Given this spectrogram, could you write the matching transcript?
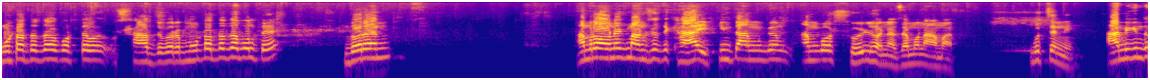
মোটা তাজা করতে সাহায্য করে। মোটা তাজা বলতে, ধরেন, আমরা অনেক মানুষ আছে খাই, কিন্তু আমগো শরীর হয় না, যেমন আমার, বুঝছেন আমি কিন্তু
